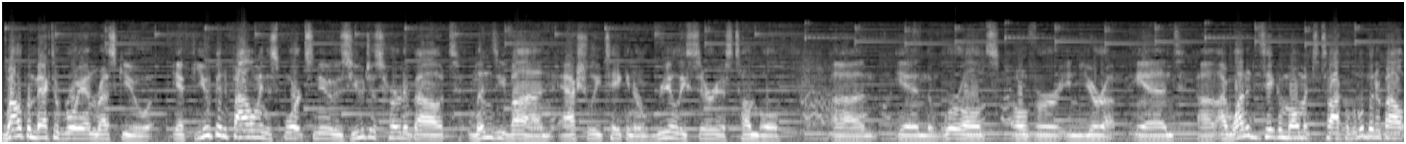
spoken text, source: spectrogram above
Welcome back to Roy on Rescue. If you've been following the sports news, you just heard about Lindsey Vonn actually taking a really serious tumble um, in the worlds over in Europe. And uh, I wanted to take a moment to talk a little bit about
